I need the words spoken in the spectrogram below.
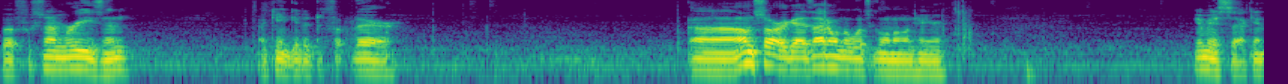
But for some reason, I can't get it to foot there. Uh, I'm sorry guys, I don't know what's going on here. Give me a second.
